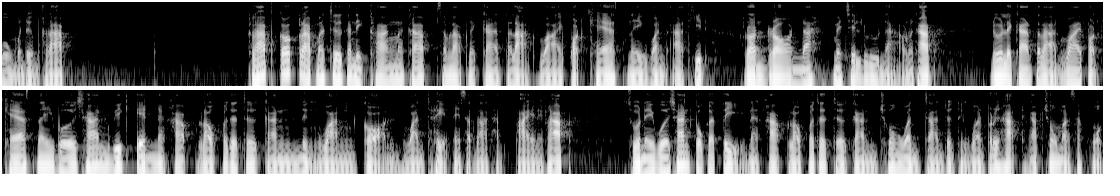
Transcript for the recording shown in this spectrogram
วงศ์เหมือนเดิมครับ ครับก็กลับมาเจอกันอีกครั้งนะครับสำหรับรายการตลาดวายพอดแคสต์ในวันอาทิตย์ร้อนๆนะไม่ใช่ฤดูหนาวนะครับโดยรายการตลาดวายพอดแคสต์ในเวอร์ชัน weekend นะครับ เราก็จะเจอกัน 1 วันก่อนวันเทรดในสัปดาห์ถัดไปนะครับ ส่วนในเวอร์ชันปกตินะครับ เราก็จะเจอกันช่วงวันจันทร์จนถึงวันพฤหัสนะครับ ช่วงมาสักหัว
